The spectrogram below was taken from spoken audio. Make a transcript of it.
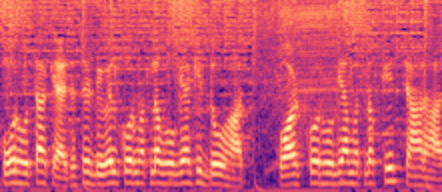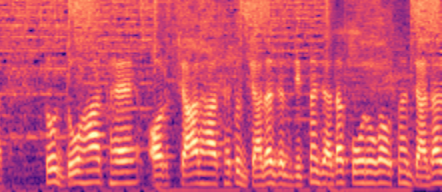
कोर होता क्या है? जैसे ड्यूअल कोर मतलब हो गया कि दो हाथ क्वाड कोर हो गया मतलब कि चार हाथ। तो दो हाथ है और चार हाथ है तो ज़्यादा जितना ज़्यादा कोर होगा, उतना ज़्यादा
